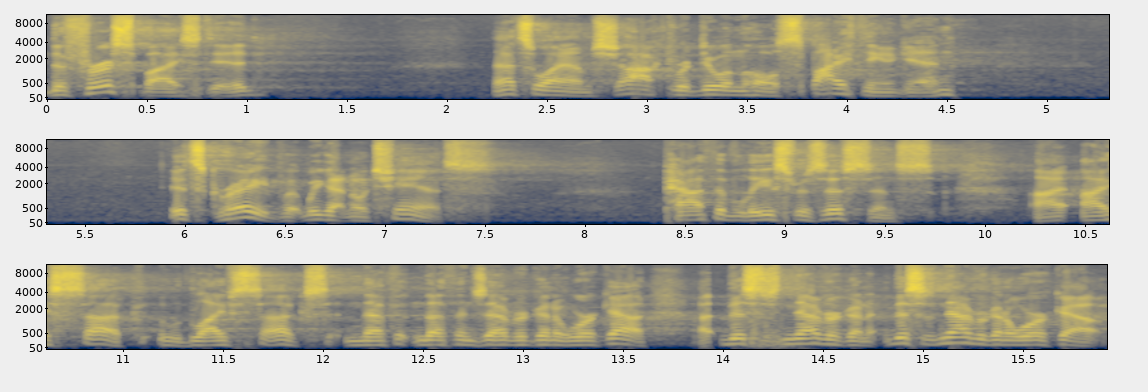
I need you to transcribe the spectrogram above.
The first spies did. That's why I'm shocked we're doing the whole spy thing again. It's great, but we got no chance path of least resistance. I, I suck. Life sucks. Nothing, nothing's ever going to work out. Uh, this is never going to. This is never going to work out.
